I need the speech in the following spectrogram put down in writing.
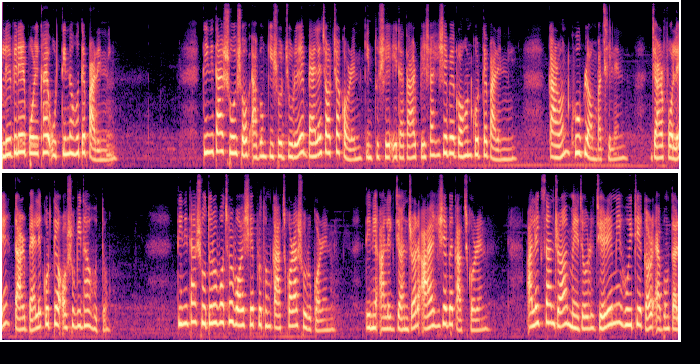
লেভেলের পরীক্ষায় উত্তীর্ণ হতে পারেননি। তিনি তার শৈশব এবং কিশোর জুড়ে ব্যালে চর্চা করেন, কিন্তু সে এটা তার পেশা হিসেবে গ্রহণ করতে পারেননি, কারণ খুব লম্বা ছিলেন, যার ফলে তার ব্যালে করতে অসুবিধা হতো। তিনি তার সতেরো বছর বয়সে প্রথম কাজ করা শুরু করেন। তিনি আলেকজান্দ্রার আয়া হিসেবে কাজ করেন। আলেকজান্দ্রা মেজর জেরেমি হুইটেকার এবং তার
